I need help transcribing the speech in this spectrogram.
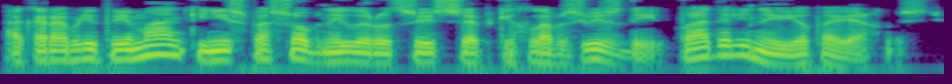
А корабли-приманки, не способные вырваться из цепких лап звезды, падали на ее поверхность.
